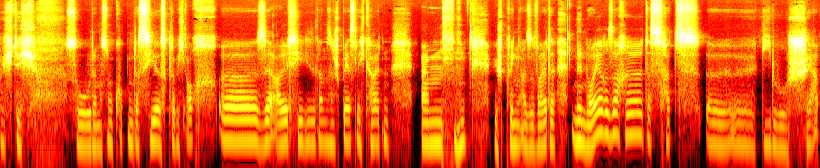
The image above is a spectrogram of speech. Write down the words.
Richtig. So, da muss man gucken. Das hier ist, glaube ich, auch äh, sehr alt, hier diese ganzen Späßlichkeiten. Ähm, wir springen also weiter. Eine neuere Sache, das hat äh, Guido Scherb,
